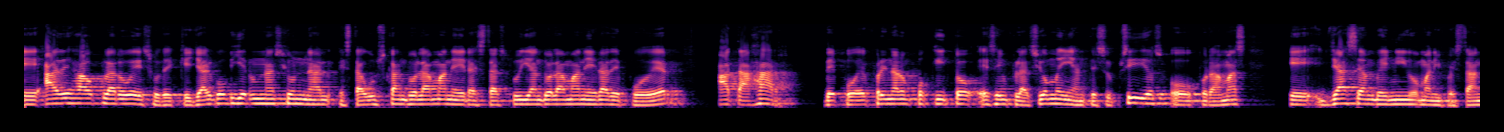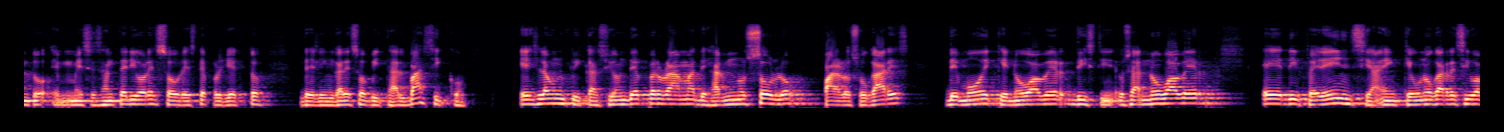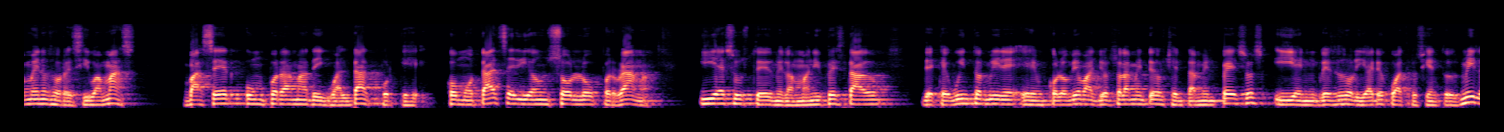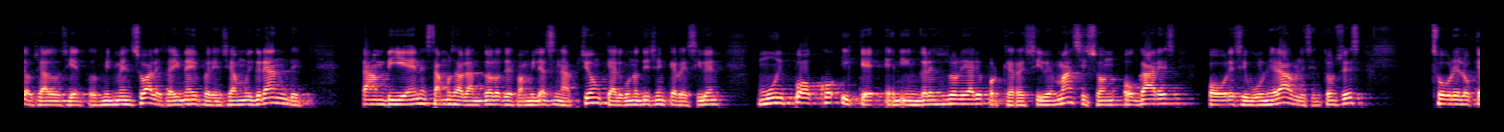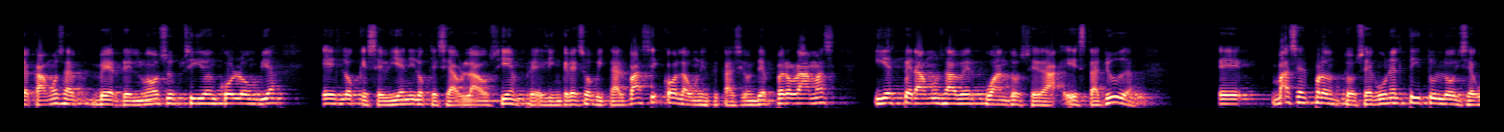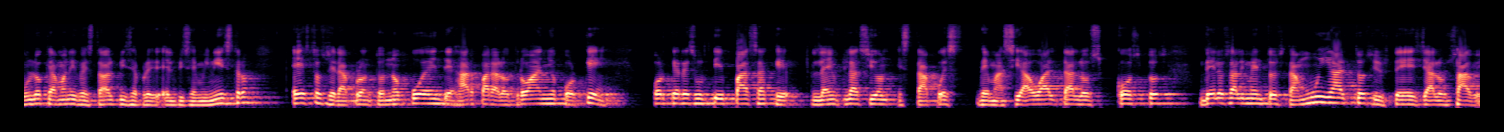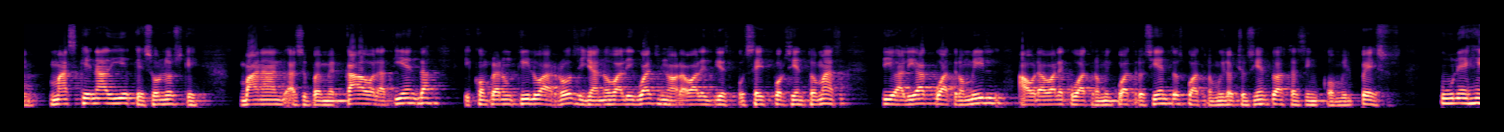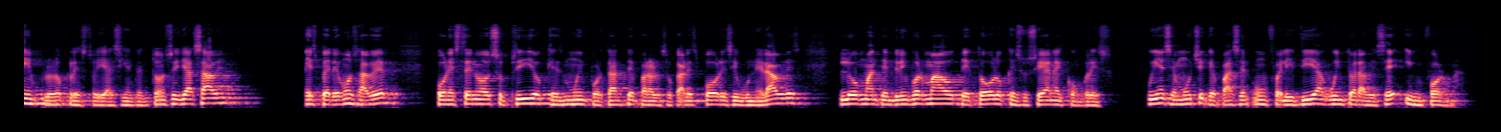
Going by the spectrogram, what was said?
eh, ha dejado claro eso, de que ya el gobierno nacional está buscando la manera, está estudiando la manera de poder atajar, de poder frenar un poquito esa inflación mediante subsidios o programas que ya se han venido manifestando en meses anteriores sobre este proyecto del ingreso vital básico. Es la unificación de programas, dejar uno solo para los hogares, de modo que no va a haber, o sea, no va a haber eh, diferencia en que un hogar reciba menos o reciba más. Va a ser un programa de igualdad, porque como tal sería un solo programa. Y eso ustedes me lo han manifestado de que Winter, mire, en Colombia Mayor solamente 80 mil pesos y en ingresos solidarios 400 mil, o sea, 200 mil mensuales. Hay una diferencia muy grande. También estamos hablando de los de familias en acción, que algunos dicen que reciben muy poco y que en ingresos solidarios porque reciben más y son hogares pobres y vulnerables. Entonces, sobre lo que acabamos de ver del nuevo subsidio en Colombia, es lo que se viene y lo que se ha hablado siempre, el ingreso vital básico, la unificación de programas y esperamos a ver cuándo se da esta ayuda. Eh, va a ser pronto, según el título y según lo que ha manifestado el, viceministro, esto será pronto, no pueden dejar para el otro año, ¿por qué? Porque resulta y pasa que la inflación está pues demasiado alta, los costos de los alimentos están muy altos y ustedes ya lo saben, más que nadie que son los que van al, supermercado, a la tienda y compran un kilo de arroz y ya no vale igual, sino ahora vale el 10, 6% más. Si valía 4 mil, ahora vale 4 mil 400, 4 mil 800, hasta 5 mil pesos. Un ejemplo lo que le estoy haciendo. Entonces ya saben, esperemos a ver con este nuevo subsidio que es muy importante para los hogares pobres y vulnerables. Lo mantendré informado de todo lo que suceda en el Congreso. Cuídense mucho y que pasen un feliz día. Winter ABC informa.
